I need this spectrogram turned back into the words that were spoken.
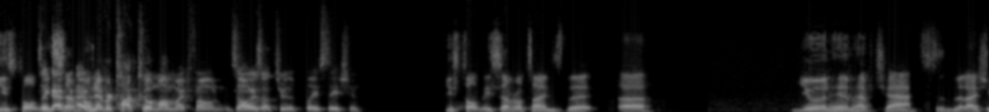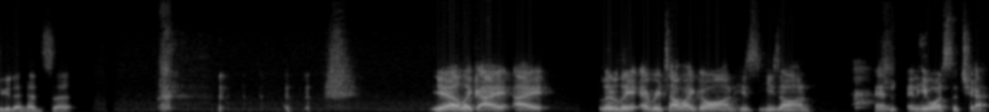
He's told It's like me I've. I've never talked to him on my phone. It's always up through the PlayStation. he's told me several times that uh, you and him have chats and that I should get a headset. Yeah, like I, I, literally every time I go on, he's he's on, and and he wants to chat.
